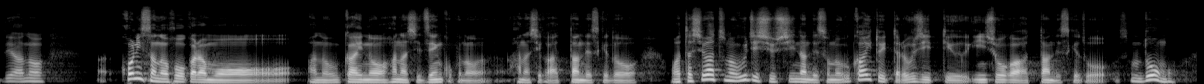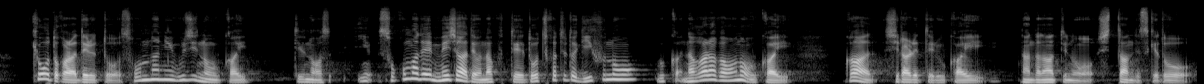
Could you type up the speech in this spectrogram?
で、あの、小西さんの方からも、あの、鵜飼の話、全国の話があったんですけど、私はその宇治出身なんで、その鵜飼といったら宇治っていう印象があったんですけど、そのどうも、京都から出ると、そんなに宇治の鵜飼っていうのは、いそこまでメジャーではなくて、どっちかというと岐阜の長良川の鵜飼が知られてる鵜飼なんだなっていうのを知ったんですけど、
